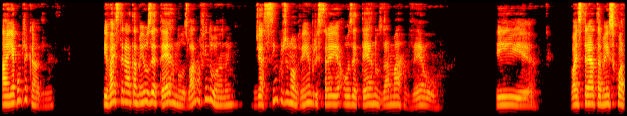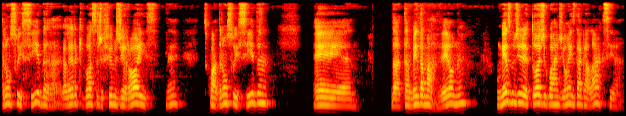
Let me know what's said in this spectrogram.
Aí é complicado, né? E vai estrear também Os Eternos lá no fim do ano, hein? Dia 5 de novembro estreia Os Eternos da Marvel. E vai estrear também Esquadrão Suicida, galera que gosta de filmes de heróis, né? Esquadrão Suicida, é, da, também da Marvel, né? O mesmo diretor de Guardiões da Galáxia,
